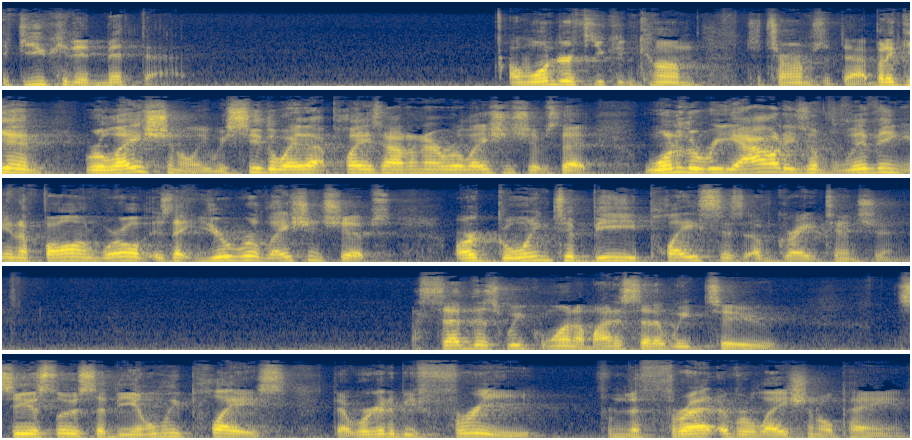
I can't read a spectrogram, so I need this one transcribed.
if you can admit that. I wonder if you can come to terms with that. But again, relationally, we see the way that plays out in our relationships that one of the realities of living in a fallen world is that your relationships are going to be places of great tension. I said this week one, I might have said it week two. C.S. Lewis said the only place that we're going to be free from the threat of relational pain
